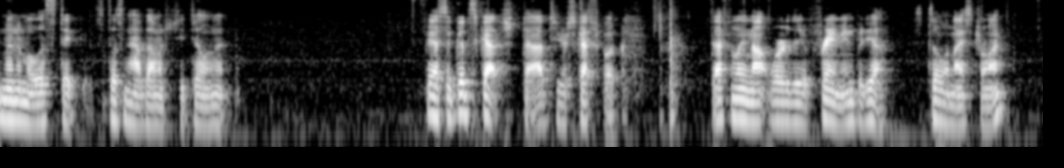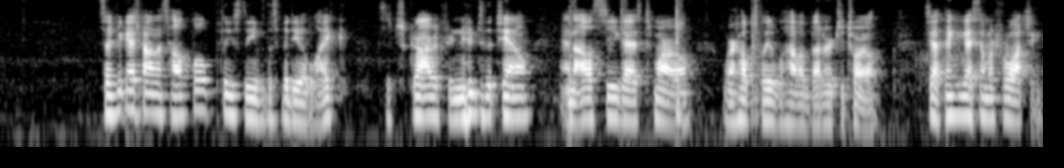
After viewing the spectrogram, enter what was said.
minimalistic. It doesn't have that much detail in it. But yeah, it's a good sketch to add to your sketchbook. Definitely not worthy of framing, but yeah, still a nice drawing. So if you guys found this helpful, please leave this video a like, subscribe if you're new to the channel, and I'll see you guys tomorrow where hopefully we'll have a better tutorial. So yeah, thank you guys so much for watching.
